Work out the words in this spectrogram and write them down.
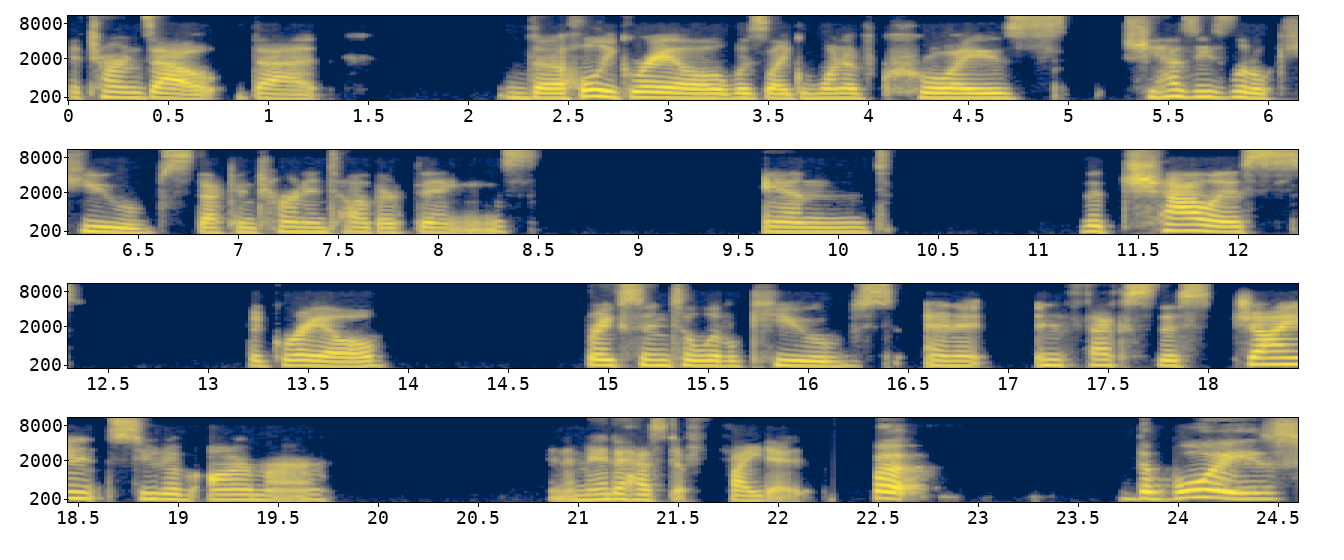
it turns out that the holy grail was like one of croix's she has these little cubes that can turn into other things and the chalice the grail breaks into little cubes and it infects this giant suit of armor. And Amanda has to fight it. But the boys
